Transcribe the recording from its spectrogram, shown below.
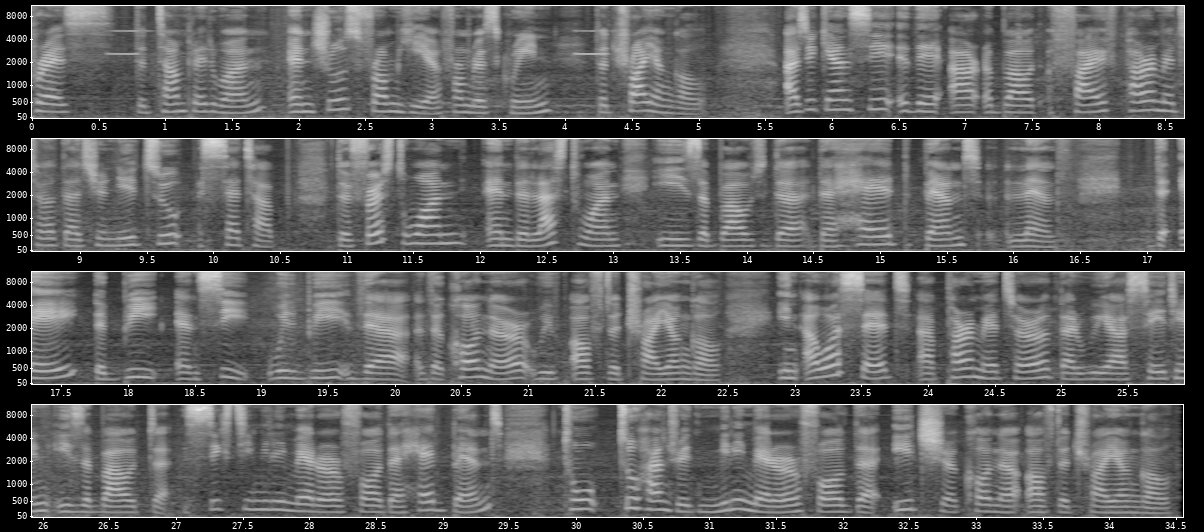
press the template one and choose from here, from the screen, the triangle. As you can see, there are about five parameters that you need to set up. The first one and the last one is about the, the headband length the A, the B, and C will be the, the corner with, of the triangle. In our set, a parameter that we are setting is about uh, 60 millimeter for the headband, to 200 millimeter for the each uh, corner of the triangle.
